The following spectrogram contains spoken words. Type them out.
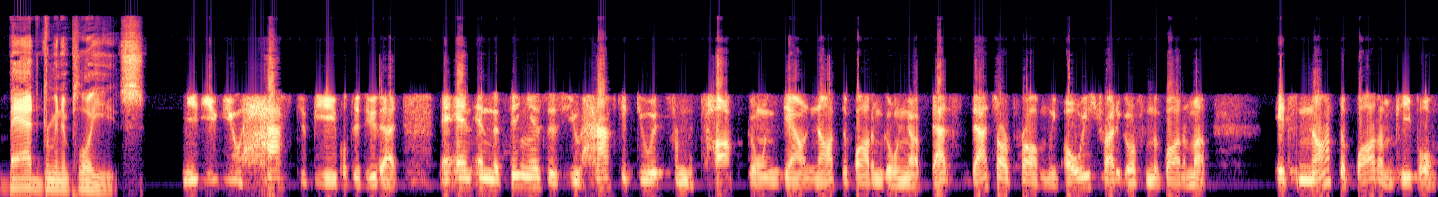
bad government employees. You, you, you have to be able to do that. And, and the thing is, is you have to do it from the top going down, not the bottom going up. That's, that's our problem. We always try to go from the bottom up it's not the bottom people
